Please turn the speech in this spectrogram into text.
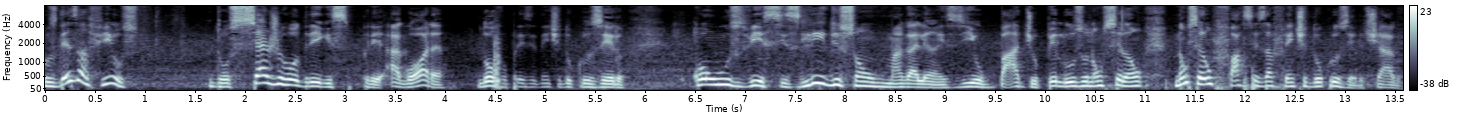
Os desafios do Sérgio Rodrigues, agora novo presidente do Cruzeiro, com os vices Lidson Magalhães e o Bádio Peluso não serão não serão fáceis à frente do Cruzeiro, Thiago.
